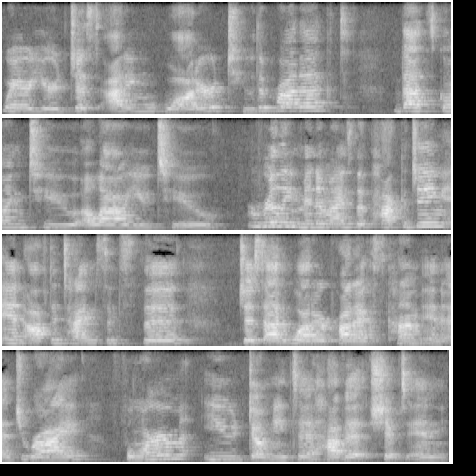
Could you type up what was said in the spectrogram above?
where you're just adding water to the product, that's going to allow you to really minimize the packaging and oftentimes since the just add water products come in a dry form you don't need to have it shipped in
